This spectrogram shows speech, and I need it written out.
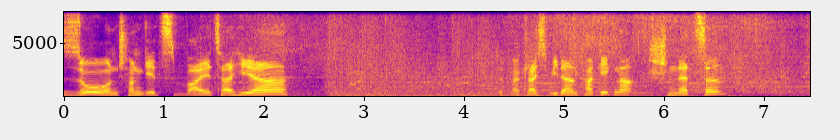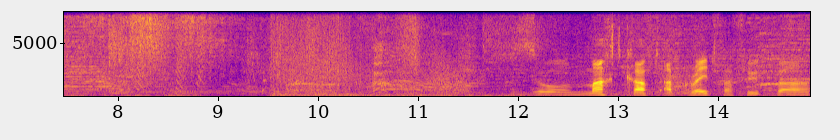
So, und schon geht's weiter hier. Dürfen wir gleich wieder ein paar Gegner schnetzeln. So, Machtkraft-Upgrade verfügbar.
